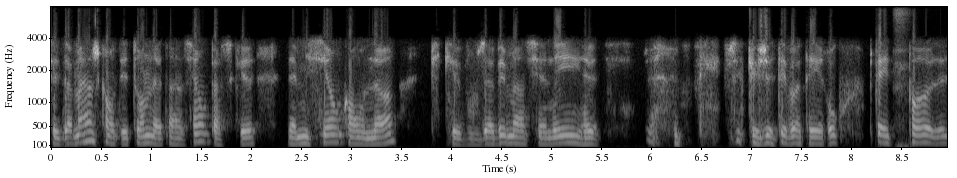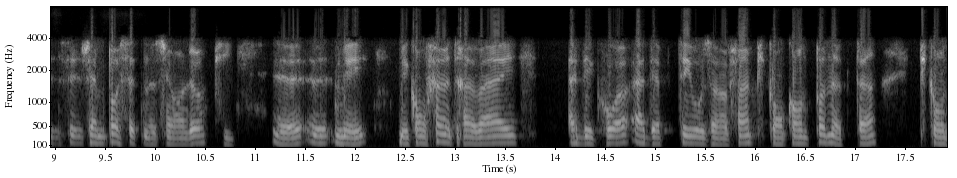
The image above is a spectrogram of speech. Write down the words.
c'est dommage qu'on détourne l'attention parce que la mission qu'on a, puis que vous avez mentionné euh, que j'étais votre héros. Peut-être pas, j'aime pas cette notion-là, puis euh, mais mais qu'on fait un travail adéquat, adapté aux enfants, puis qu'on compte pas notre temps, puis qu'on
